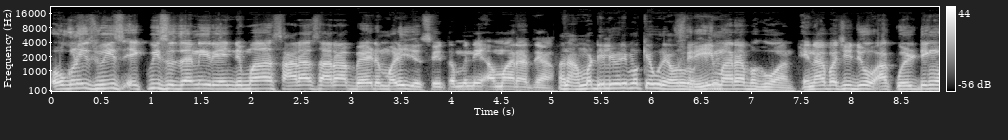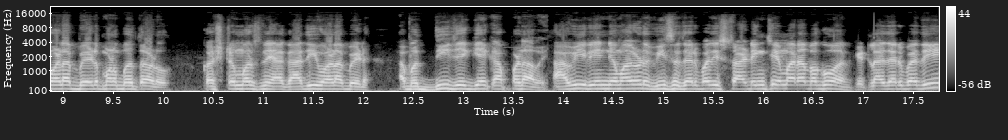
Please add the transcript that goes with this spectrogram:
ઓગણીસ વીસ એકવીસ હજારની રેન્જમાં સારા સારા બેડ મળી જશે તમને અમારા ત્યાં. અને આમાં ડિલિવરીમાં કેવું રહેવાનું ફ્રી મારા ભગવાન. એના પછી જો આ ક્વિલ્ટિંગ વાળા બેડ પણ બતાડો. કસ્ટમર્સ ને આ ગાદી વાળા બેડ આ બધી જગ્યાએ કાપડ આવે આવી રેન્જ અમારી જોડે વીસ હજાર રૂપિયાથી સ્ટાર્ટિંગ છે મારા ભગવાન. કેટલા હજાર રૂપિયાથી?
